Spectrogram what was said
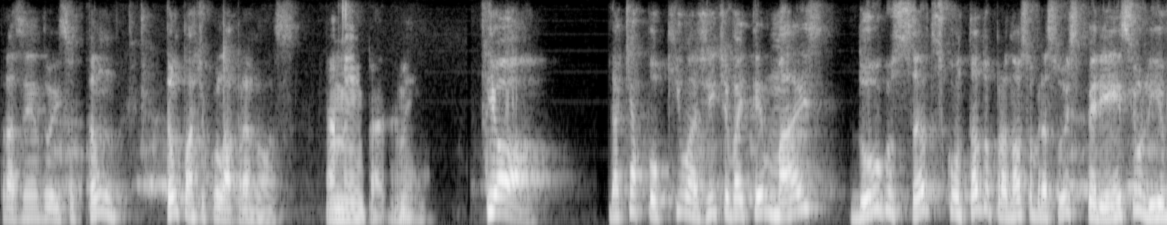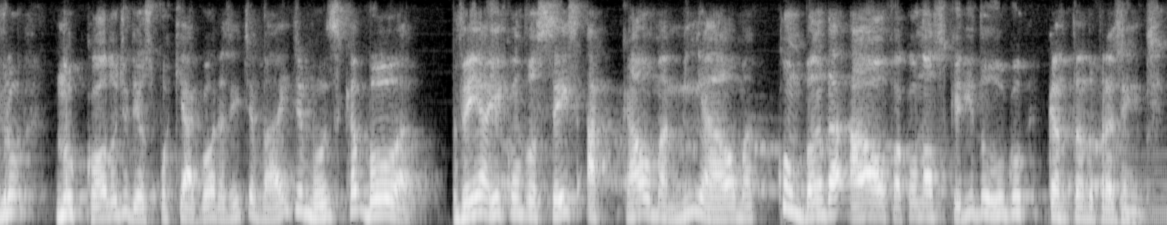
trazendo isso tão, tão particular para nós. Amém, Padre. Amém. E ó, daqui a pouquinho a gente vai ter mais do Hugo Santos contando para nós sobre a sua experiência e o livro No Colo de Deus, porque agora a gente vai de música boa. Vem aí com vocês Acalma Minha Alma com banda Alfa, com o nosso querido Hugo cantando pra gente.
